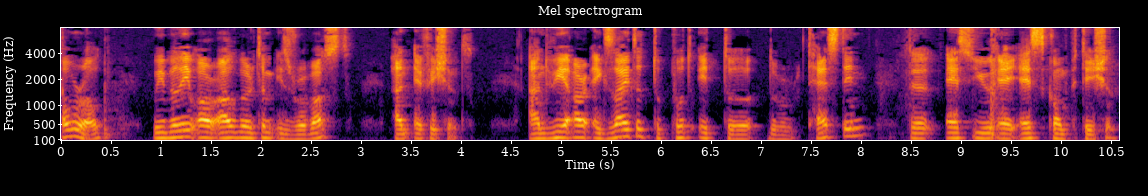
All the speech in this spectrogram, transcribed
Overall, we believe our algorithm is robust and efficient, and we are excited to put it to the test in the SUAS competition.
